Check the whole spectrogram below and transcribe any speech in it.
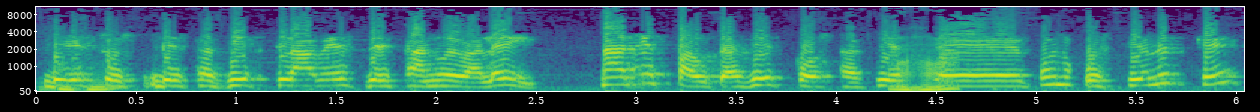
De esos, de esas 10 claves de esa nueva ley. Nada, 10 pautas, 10 cosas, 10, Ajá. eh, bueno, cuestiones que,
